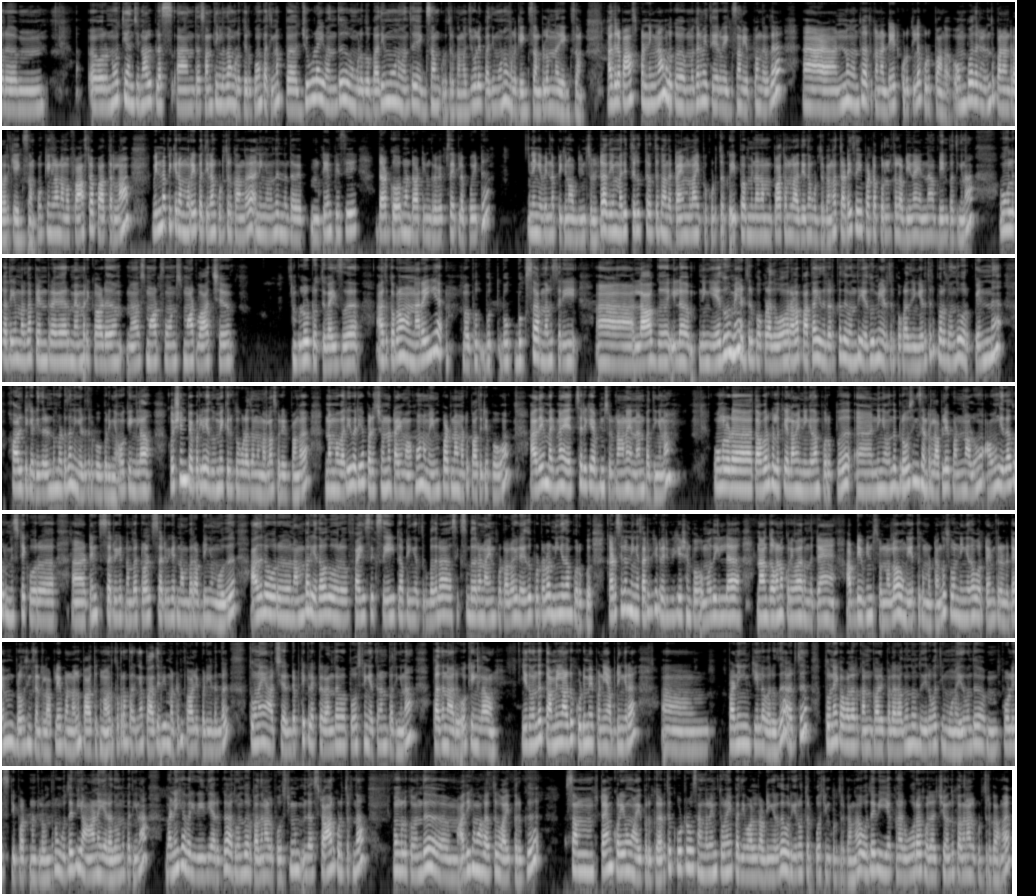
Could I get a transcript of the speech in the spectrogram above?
ஒரு ஒரு நூற்றி அஞ்சு நாள் ப்ளஸ் அந்த சம்திங்கில் தான் உங்களுக்கு இருக்கும். பார்த்தீங்கன்னா இப்போ ஜூலை வந்து உங்களுக்கு பதிமூணு வந்து எக்ஸாம் கொடுத்துருக்காங்க. ஜூலை பதிமூணு உங்களுக்கு எக்ஸாம் ப்ரிலிமினரி எக்ஸாம் அதில் பாஸ் பண்ணிங்கன்னா உங்களுக்கு முதன்மை தேர்வு எக்ஸாம் எப்போங்கிறத இன்னும் வந்து அதுக்கான டேட் கொடுக்கல கொடுப்பாங்க. ஒம்போதுலேருந்து பன்னெண்டு வரைக்கும் எக்ஸாம் ஓகேங்களா நம்ம ஃபாஸ்ட்டாக பார்த்துடலாம் விண்ணப்பிக்கிற முறை பற்றிலாம் கொடுத்துருக்காங்க. நீங்கள் வந்து இந்த டென்பிசி டாட் கவர்மெண்ட் டாட் இன்கிற வெப்சைட்டில் போயிட்டு நீங்கள் விண்ணப்பிக்கணும் அப்படின்னு சொல்லிட்டு அதே மாதிரி திருத்துறதுக்கு அந்த டைம்லாம் இப்போ கொடுத்துருக்கு. இப்போ முன்ன நம்ம பார்த்தோம்ல அதே தான் கொடுத்துருக்காங்க. தடை செய்யப்பட்ட பொருட்கள் அப்படின்னா என்ன அப்படின்னு பார்த்தீங்கன்னா உங்களுக்கு அதே மாதிரி தான் pen driver memory card smart phone smart watch Bluetooth wise அதுக்கப்புறம் நிறைய புக் புக் புக் புக்ஸாக இருந்தாலும் சரி லாகு இல்லை நீங்கள் எதுவுமே எடுத்துகிட்டு போகக்கூடாது ஓவராலாக பார்த்தா இதில் இருக்கிறது வந்து எதுவுமே எடுத்துகிட்டு போகக்கூடாது நீங்கள் எடுத்துகிட்டு போகிறது வந்து ஒரு பெண்ணு ஹால் டிக்கெட் இது ரெண்டு மட்டும் தான் நீங்கள் எடுத்துகிட்டு போகிறீங்க ஓகேங்களா? கொஷின் பேப்பரில் எதுவுமே இருக்கக்கூடாது அந்த மாதிரிலாம் சொல்லியிருப்பாங்க. நம்ம வரி வரியாக படித்தோம்னா டைம் ஆகும். நம்ம இம்பார்ட்டனாக மட்டும் பார்த்துட்டே போவோம். அதே மாதிரினா எச்சரிக்கை அப்படின்னு சொல்கிறாங்கன்னா என்னென்னு பார்த்தீங்கன்னா உங்களோட தவறுகளுக்கு எல்லாமே நீங்கள் தான் பொறுப்பு. நீங்கள் வந்து ப்ரௌசிங் சென்டரில் அப்ளை பண்ணாலும் அவங்க ஏதாவது ஒரு மிஸ்டேக் ஒரு tenth certificate number twelfth certificate number அப்படிங்கும்போது அதில் ஒரு நம்பர் ஏதாவது ஒரு ஃபைவ் சிக்ஸ் எயிட் அப்படிங்கிறதுக்கு பதிலாக சிக்ஸ் பதிலாக நைன் போட்டாலோ இல்லை எது போட்டாலோ நீங்கள் தான் பொறுப்பு. கடைசியில் நீங்கள் சர்டிஃபிகேட் வெரிஃபிகேஷன் போகும்போது இல்லை நான் கவனக்குறைவாக இருந்துட்டேன் அப்படி இப்படின்னு சொன்னாலும் அவங்க ஏற்றுக்க மாட்டாங்க. ஸோ நீங்கள் தான் ஒரு டைம்க்கு ரெண்டு டைம் ப்ரௌசிங் சென்டரில் அப்ளை பண்ணாலும் பார்த்துக்கணும் அதுக்கப்புறம் பாருங்கள் பதவி மற்றும் காலி பணியிடங்கள் துணை ஆட்சியர் டெப்டி கலெக்டர் அந்த போஸ்டிங் எத்தனைன்னு பார்த்தீங்கன்னா பதினாறு. ஓகேங்களா இது வந்து தமிழ்நாடு குடிமை பணி அப்படிங்கிற பணியின் கீழே வருது. அடுத்து துணை காவலர் கண்காணிப்பாளர் அது வந்து வந்து இருபத்தி மூணு. இது வந்து போலீஸ் டிபார்ட்மெண்ட்டில் வந்துடும் உதவி ஆணையர் அது வந்து பார்த்திங்கன்னா வணிக வரி ரீதியாக இருக்குது அது வந்து ஒரு பதினாலு போஸ்டிங் இந்த ஸ்டார் கொடுத்துருந்தா உங்களுக்கு வந்து அதிகமாகிறதுக்கு அதிகமாகறதுக்கு வாய்ப்பு இருக்குது சம் டைம் குறையவும் வாய்ப்பு இருக்குது அடுத்து கூட்டுறவு சங்கங்களின் துணை பதிவாளர் அப்படிங்கிறத ஒரு இருபத்தொரு போஸ்டிங் கொடுத்துருக்காங்க. உதவி இயக்குனர் ஊரக வளர்ச்சி வந்து பதினாலு கொடுத்துருக்காங்க.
